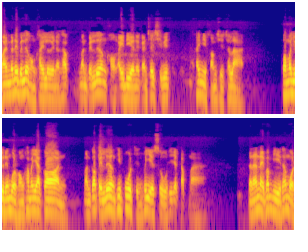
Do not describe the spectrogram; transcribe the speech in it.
มันไม่ได้เป็นเรื่องของใครเลยนะครับ มันเป็นเรื่องของไอเดียในการใช้ชีวิตให้มีความเฉลียวฉลาด พอมาอยู่ในหมวดของคำพยากรณ์มันก็เป็นเรื่องที่พูดถึงพระเยซูที่จะกลับมาดังนั้นในพระคัมภีร์ทั้งหมด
